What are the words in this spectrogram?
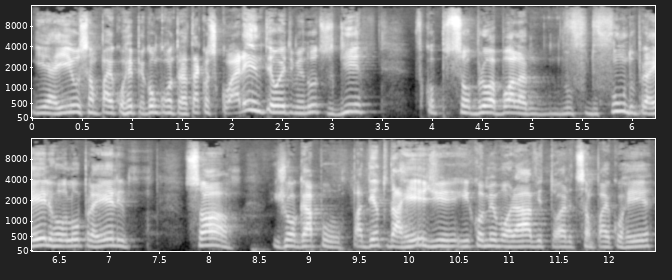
E aí o Sampaio Corrêa pegou um contra-ataque aos 48 minutos, Gui ficou sobrou a bola do, do fundo para ele, rolou para ele, só jogar para dentro da rede e comemorar a vitória do Sampaio Corrêa.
